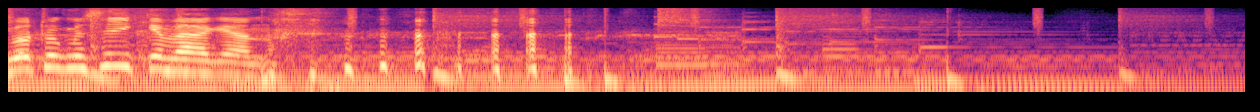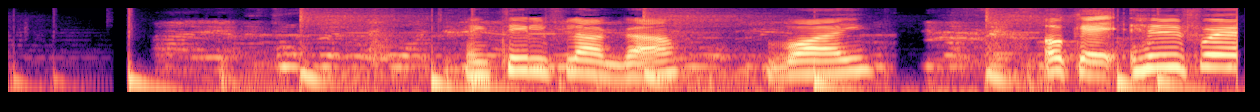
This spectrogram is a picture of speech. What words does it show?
Var tog musiken vägen? Lägg till flagga. Why? Okej, okay, hur får jag...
